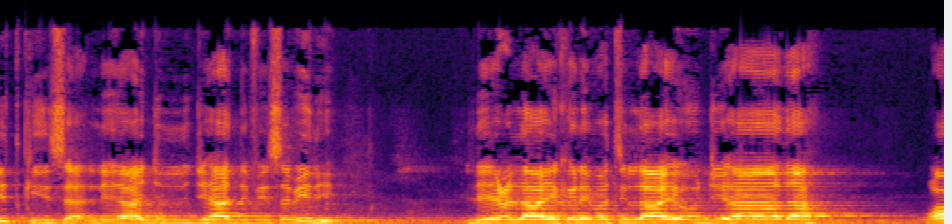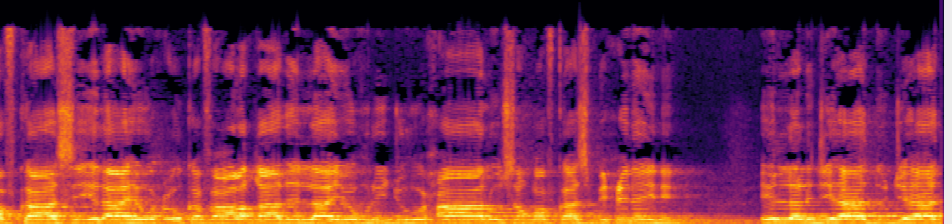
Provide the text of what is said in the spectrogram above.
jidkiisa liajli ljihaadi fii sabiilihi liiclaa'i kelimati illaahi u jihaada qofkaasi ilaahay wuxuu u kafaalo qaaday laa yukhrijuhu xaal uusan qofkaas bixinaynin ila aljihaadu jihaad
